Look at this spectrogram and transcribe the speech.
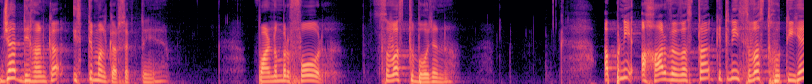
या ध्यान का इस्तेमाल कर सकते हैं। पॉइंट नंबर फोर स्वस्थ भोजन। अपनी आहार व्यवस्था कितनी स्वस्थ होती है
